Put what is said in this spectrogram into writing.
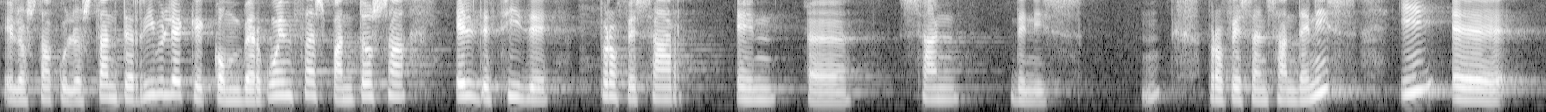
el obstáculo es tan terrible que con vergüenza espantosa él decide profesar en eh, San Denis. Profesa en San Denis y eh,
